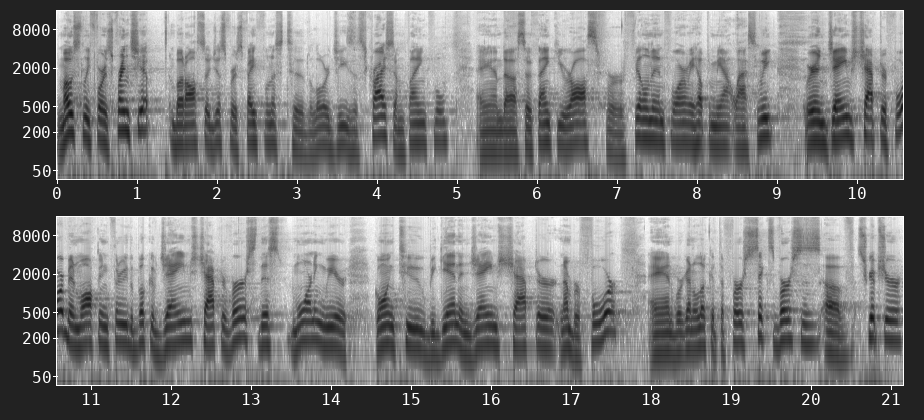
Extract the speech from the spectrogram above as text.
mostly for his friendship, but also just for his faithfulness to the Lord Jesus Christ. I'm thankful. And uh, so thank you, Ross, for filling in for me, helping me out last week. We're in James chapter 4, been walking through the book of James, chapter verse. This morning we are going to begin in James chapter number 4, and we're going to look at the first six verses of Scripture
